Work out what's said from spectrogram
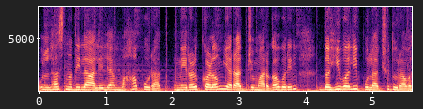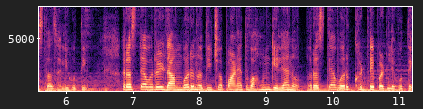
उल्हास नदीला आलेल्या महापुरात नेरळ कळम या राज्यमार्गावरील दहिवली पुलाची दुरावस्था झाली होती. रस्त्यावरील डांबर नदीच्या पाण्यात वाहून गेल्यानं रस्त्यावर खड्डे पडले होते.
